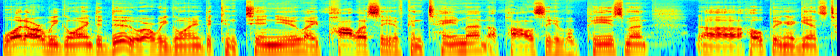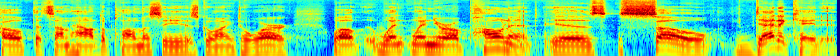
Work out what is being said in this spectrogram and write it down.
What are we going to do? Are we going to continue a policy of containment, a policy of appeasement, uh, hoping against hope that somehow diplomacy is going to work? Well, when, when your opponent is so dedicated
